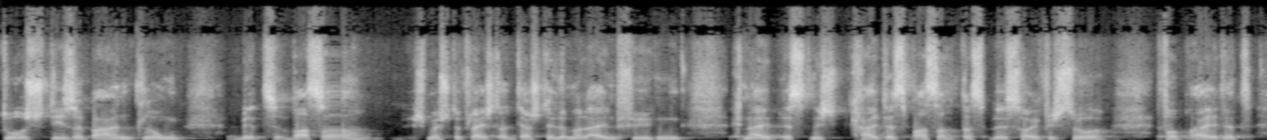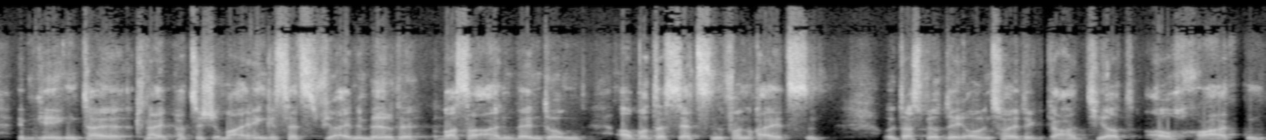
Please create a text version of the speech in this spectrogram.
durch diese Behandlung mit Wasser ich möchte vielleicht an der Stelle mal einfügen, Kneipp ist nicht kaltes Wasser. Das ist häufig so verbreitet. Im Gegenteil, Kneipp hat sich immer eingesetzt für eine milde Wasseranwendung, aber das Setzen von Reizen. Und das würde uns heute garantiert auch raten.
